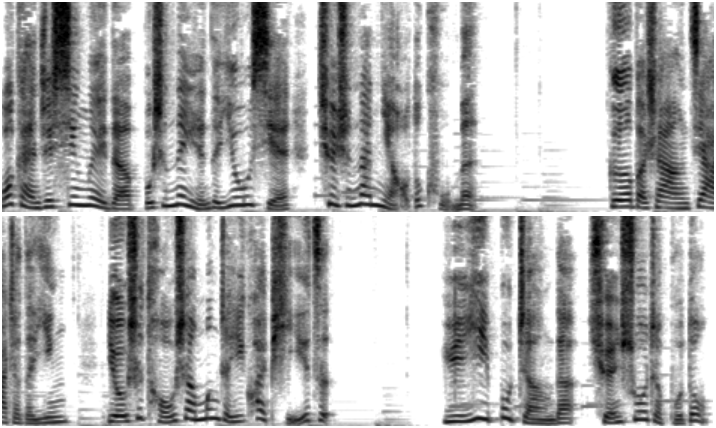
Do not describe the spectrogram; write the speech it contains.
我感觉欣慰的不是那人的悠闲，却是那鸟的苦闷。胳膊上架着的鹰，有时头上蒙着一块皮子，羽翼不整的蜷缩着不动，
